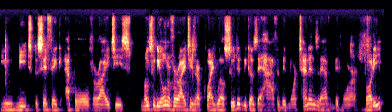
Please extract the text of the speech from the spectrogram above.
You need specific apple varieties. Most of the older varieties are quite well suited because they have a bit more tannins, they have a bit more body.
